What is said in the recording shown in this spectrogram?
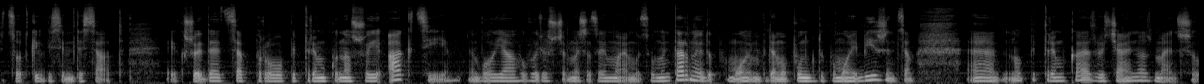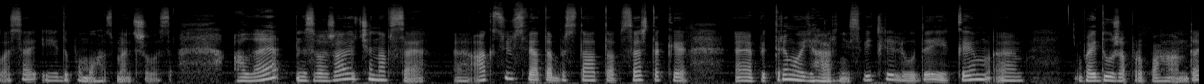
відсотків 80. Якщо йдеться про підтримку нашої акції, бо я говорю, що ми займаємося гуманітарною допомогою, ми ведемо пункт допомоги біженцям. Е, Ну, підтримка, звичайно, зменшилася і допомога зменшилася. Але незважаючи на все, е, акцію свята без тата все ж таки підтримують гарні світлі люди, яким е, байдужа пропаганда,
